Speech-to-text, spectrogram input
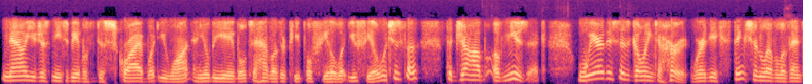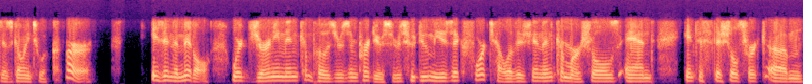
Now you just need to be able to describe what you want and you'll be able to have other people feel what you feel, which is the, the job of music. Where this is going to hurt, where the extinction level event is going to occur, is in the middle, where journeyman composers and producers who do music for television and commercials and interstitials for um,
